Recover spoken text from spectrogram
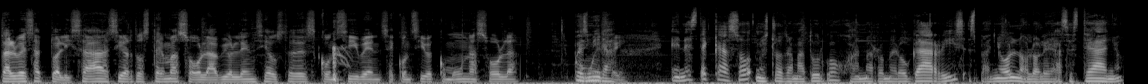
tal vez actualizar ciertos temas o la violencia ustedes conciben, se concibe como una sola. Pues ¿Cómo es mira? En este caso, nuestro dramaturgo Juanma Romero Garris, español, no lo leas este año,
